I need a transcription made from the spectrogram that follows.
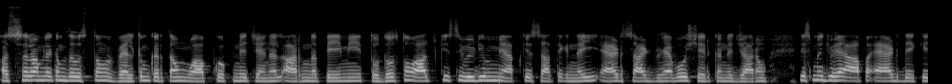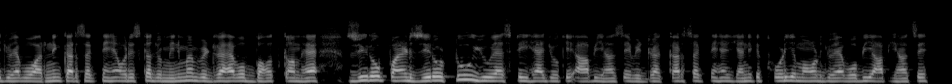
वालेकुम दोस्तों, वेलकम करता हूँ आपको अपने चैनल आर्न पे में। तो दोस्तों, आज की इस वीडियो में मैं आपके साथ एक नई ऐड साइट जो है वो शेयर करने जा रहा हूँ। इसमें जो है आप ऐड देख के जो है वो अर्निंग कर सकते हैं और इसका जो मिनिमम विड्रा है वो बहुत कम है। ज़ीरो पॉइंट ज़ीरो टू यू है जो कि आप यहाँ से विड्रा कर सकते हैं, यानी कि थोड़ी अमाउंट जो है वो भी आप यहाँ से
